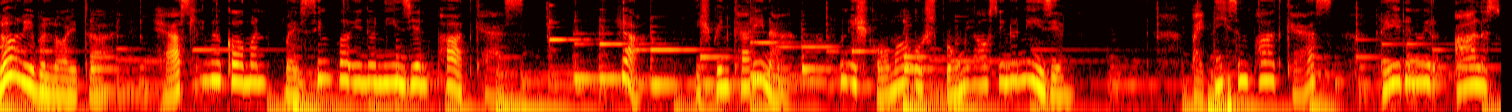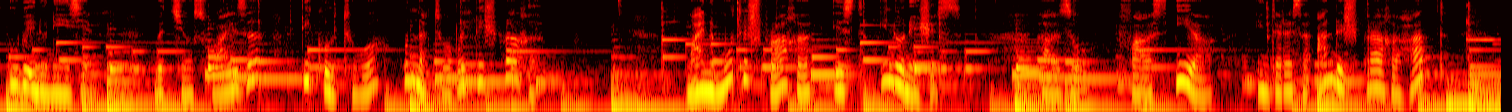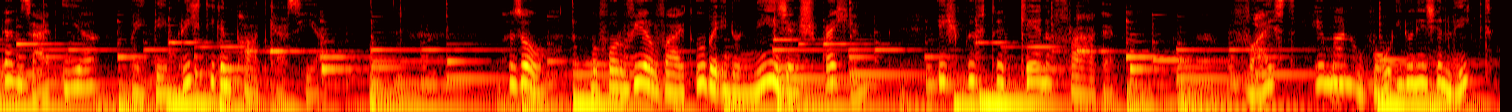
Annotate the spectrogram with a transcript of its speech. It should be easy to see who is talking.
Speaker 1: Hallo liebe Leute, herzlich willkommen bei Simple Indonesian Podcast. Ja, ich bin Karina und ich komme ursprünglich aus Indonesien. Bei diesem Podcast reden wir alles über Indonesien, beziehungsweise die Kultur und natürlich die Sprache. Meine Muttersprache ist Indonesisch. Also, falls ihr Interesse an der Sprache habt, dann seid ihr bei dem richtigen Podcast hier. So, bevor wir weit über Indonesien sprechen, ich möchte gerne fragen, weiß jemand, wo Indonesien liegt?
